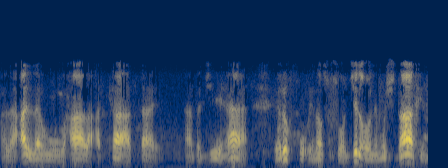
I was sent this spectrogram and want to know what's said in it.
falacalahu waxaa la arkaa as dhahay adajiha yariku inaskusoo jilco limushtaakin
